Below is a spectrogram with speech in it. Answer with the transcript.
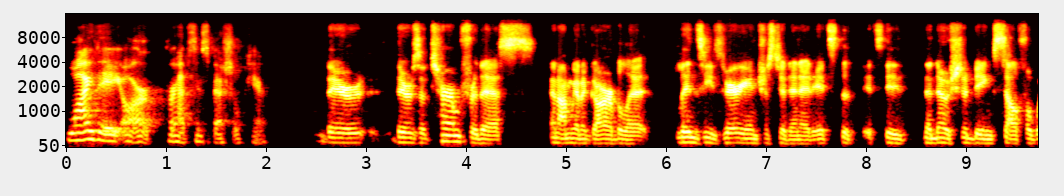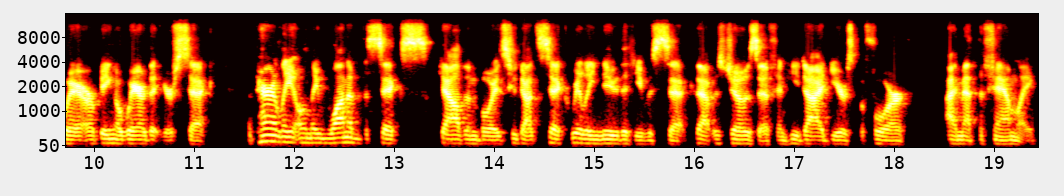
why they are perhaps in special care? There there's a term for this and I'm going to garble it. Lindsay's very interested in it. It's the it's the the notion of being self-aware or being aware that you're sick apparently only one of the six Galvin boys who got sick really knew that he was sick. That was Joseph, and he died years before I met the family.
